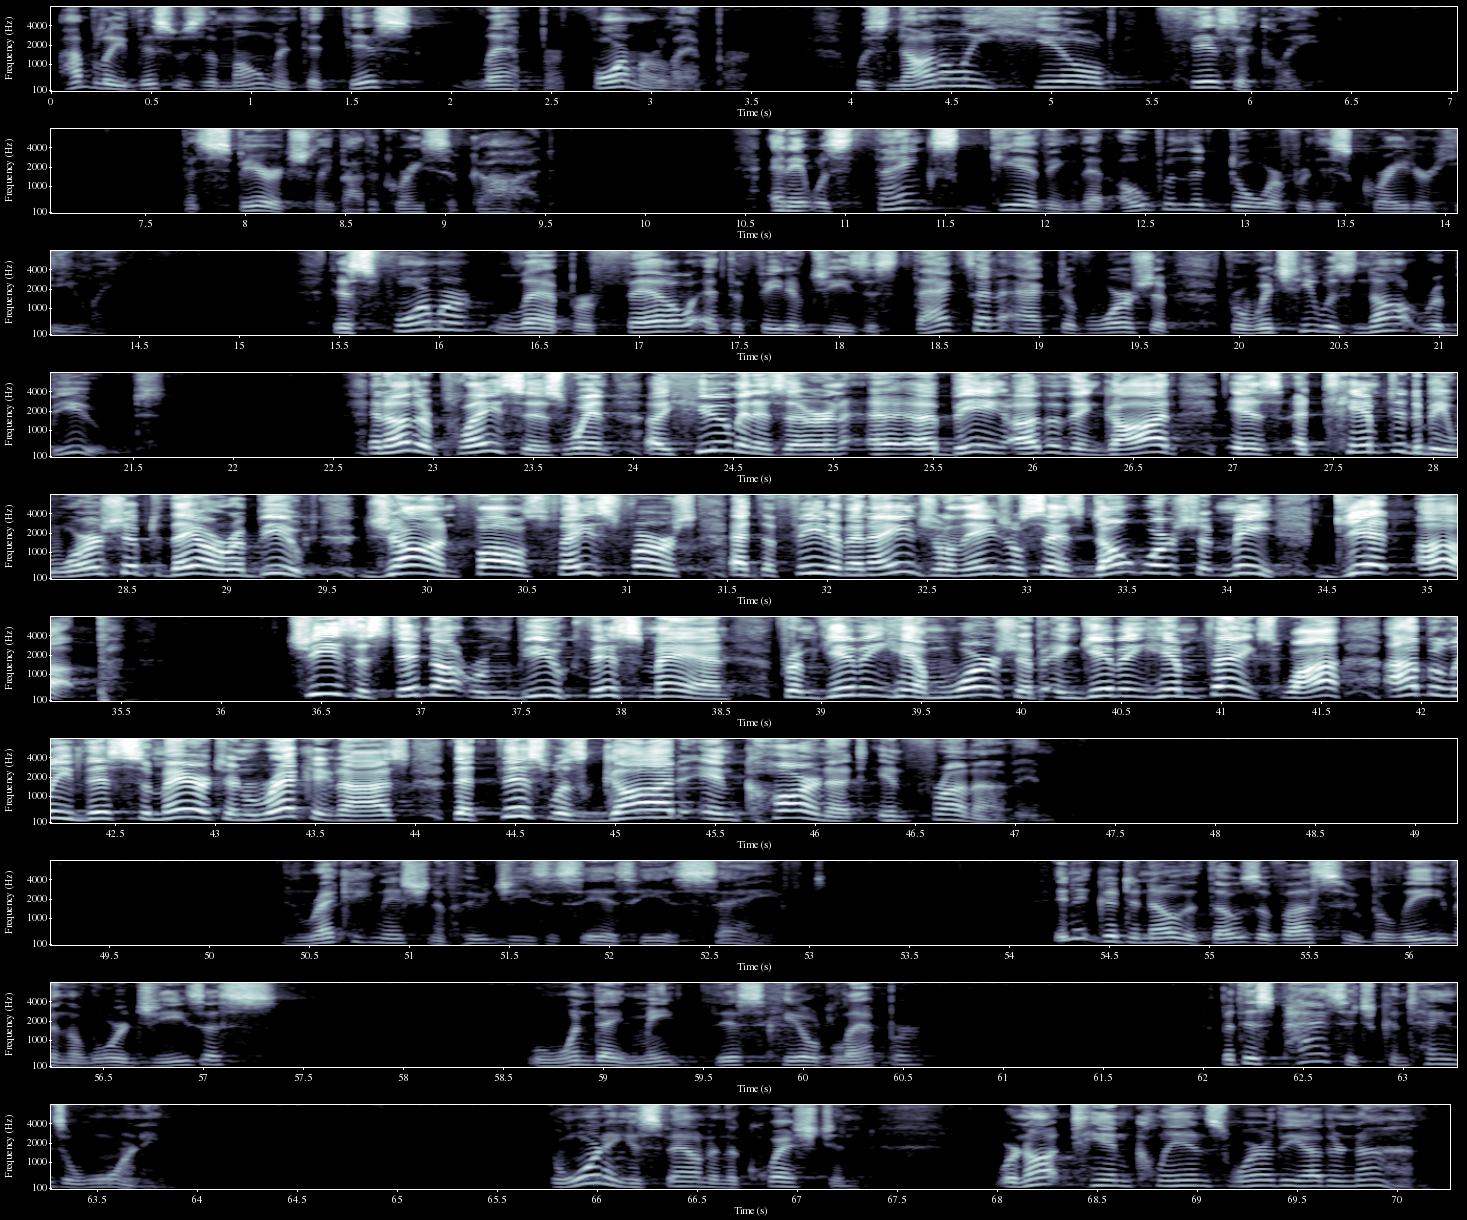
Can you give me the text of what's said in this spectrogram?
I believe this was the moment that this leper, former leper, was not only healed physically, but spiritually by the grace of God. And it was thanksgiving that opened the door for this greater healing. This former leper fell at the feet of Jesus. That's an act of worship for which he was not rebuked. In other places, when a human is or a being other than God is attempted to be worshiped, they are rebuked. John falls face first at the feet of an angel, and the angel says, Don't worship me, get up. Jesus did not rebuke this man from giving him worship and giving him thanks. Why? I believe this Samaritan recognized that this was God incarnate in front of him. In recognition of who Jesus is, he is saved. Isn't it good to know that those of us who believe in the Lord Jesus will one day meet this healed leper? But this passage contains a warning. The warning is found in the question Were not ten cleansed? Where are the other nine?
